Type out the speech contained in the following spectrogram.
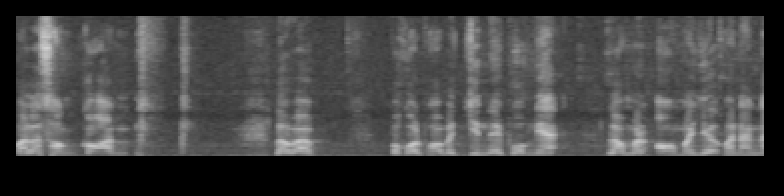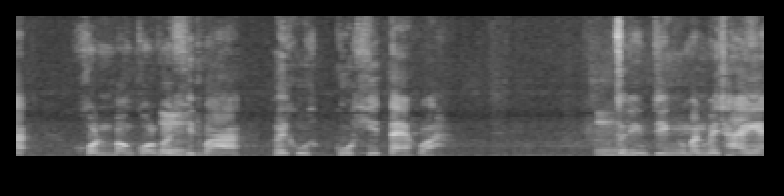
วันละสองก้อน แล้วแบบปรากฏพอไปกินไอ้พวกเนี้ย แล้วมันออกมาเยอะกว่านั้นอะคนบางคนก็อืมคิดว่า เฮ้ยกูกูขี้แตกว่ะอืมซึ่งจริง ๆ มันไม่ใช่ไง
